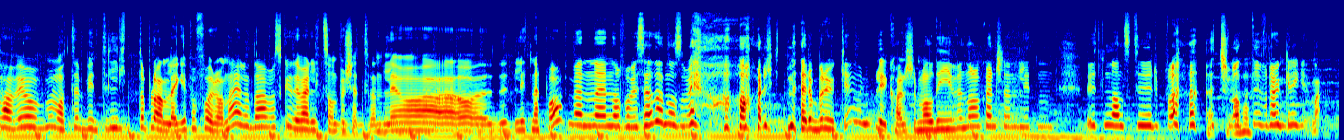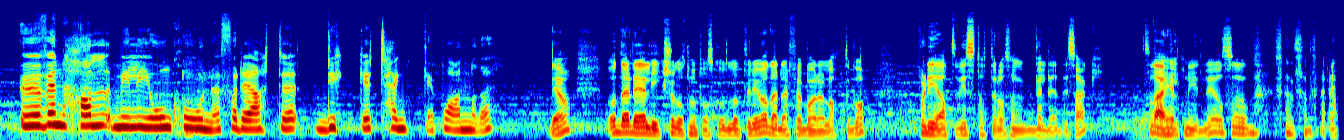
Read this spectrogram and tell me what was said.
har vi jo på en måte begynt litt å planlegge på forhånd her, og da skulle det være litt sånn budsjettvennlig og, og litt nedpå. Men eh, nå får vi se, da, nå som vi har litt mer å bruke. Det blir kanskje Maldivene og kanskje en liten utenlandstur på et slott i Frankrike. Nei. Over en halv million kroner for det at eh, dere tenker på andre. Ja, og det er det jeg liker så godt med Postkodelotteriet, og det er derfor jeg bare har latt det gå. Fordi at vi støtter oss en veldedig sak. Så det er helt nydelig. Og så ja.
